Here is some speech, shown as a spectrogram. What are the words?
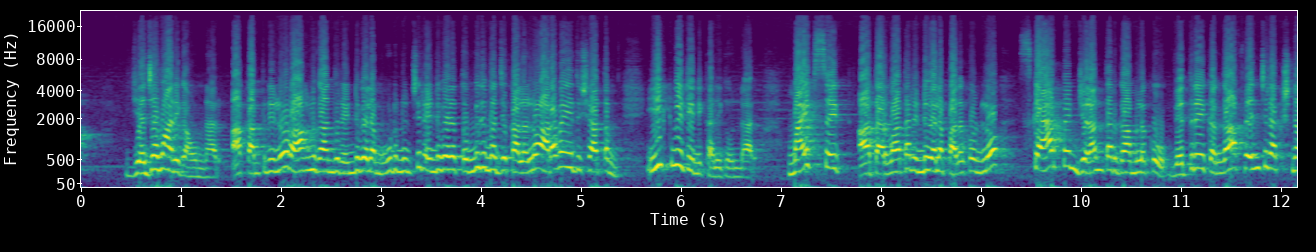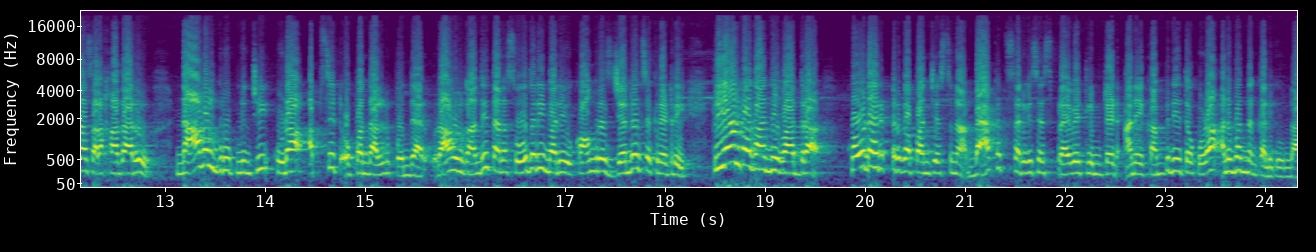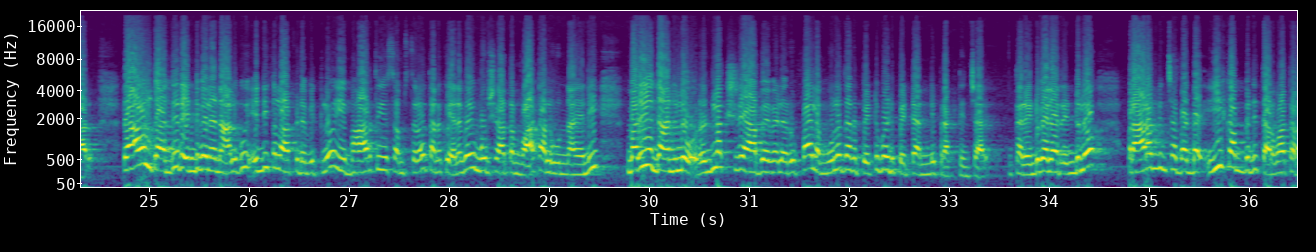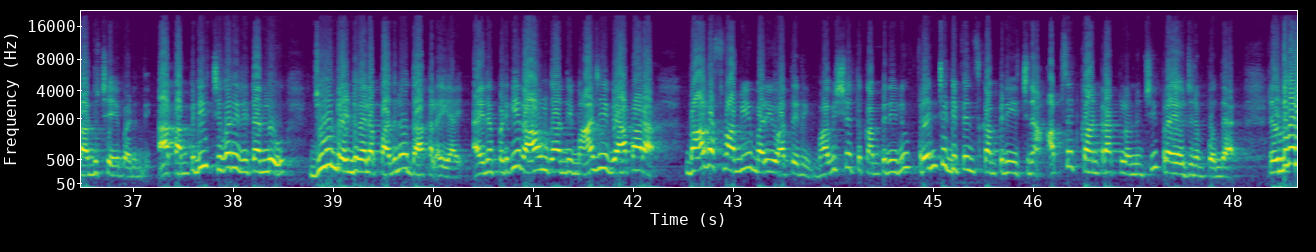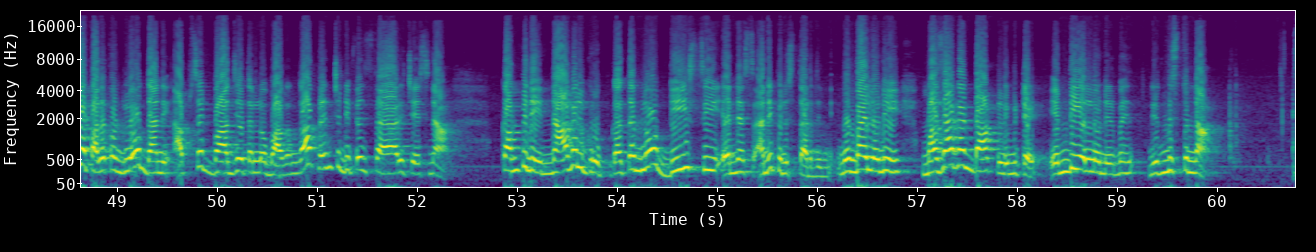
యజమానిగా ఉన్నారు. ఆ కంపెనీలో రాహుల్ గాంధీ రెండు వేల మూడు నుంచి రెండు వేల తొమ్మిది మధ్య కాలంలో అరవై ఐదు శాతం ఈక్విటీని కలిగి ఉన్నారు. మైక్ సైట్ ఆ తర్వాత రెండు వేల పదకొండులో స్కార్ప్ జలాంతర్గాములకు వ్యతిరేకంగా ఫ్రెంచ్ రక్షణ సలహాదారు నావల్ గ్రూప్ నుంచి కూడా అప్సెట్ ఒప్పందాలను పొందారు. రాహుల్ గాంధీ తన సోదరి మరియు Congress general secretary Priyanka Gandhi Vadra co డైరెక్టర్గా పనిచేస్తున్న బ్యాకప్ సర్వీసెస్ ప్రైవేట్ లిమిటెడ్ అనే కంపెనీతో కూడా అనుబంధం కలిగి ఉన్నారు. రాహుల్ గాంధీ రెండు వేల నాలుగు ఎన్నికల అఫిడవిట్లో ఈ భారతీయ సంస్థలో తనకు ఎనభై మూడు శాతం వాటాలు ఉన్నాయని మరియు దానిలో రెండు లక్షల యాభై వేల రూపాయల మూలధన పెట్టుబడి పెట్టానని ప్రకటించారు. ఇక రెండు వేల రెండులో ప్రారంభించబడ్డ ఈ కంపెనీ తర్వాత రద్దు చేయబడింది. ఆ కంపెనీ చివరి రిటర్న్లు జూన్ రెండు వేల పదిలో దాఖలయ్యాయి. అయినప్పటికీ రాహుల్ గాంధీ మాజీ వ్యాపార భాగస్వామి మరియు అతని భవిష్యత్తు కంపెనీలు ఫ్రెంచ్ డిఫెన్స్ కంపెనీ ఇచ్చిన అప్సెట్ కాంట్రాక్టుల నుంచి ప్రయోజనం పొందారు. రెండు వేల పదకొండులో దాని అప్సెట్ బాధ్యతల్లో భాగంగా ఫ్రెంచ్ డిఫెన్స్ తయారు చేసిన కంపెనీ నావెల్ గ్రూప్ గతంలో డిసిఎన్ఎస్ అని పిలుస్తారు దీన్ని. ముంబైలోని మజాగన్ డాక్ లిమిటెడ్ ఎండిఎల్లో నిర్మి- నిర్మిస్తున్న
